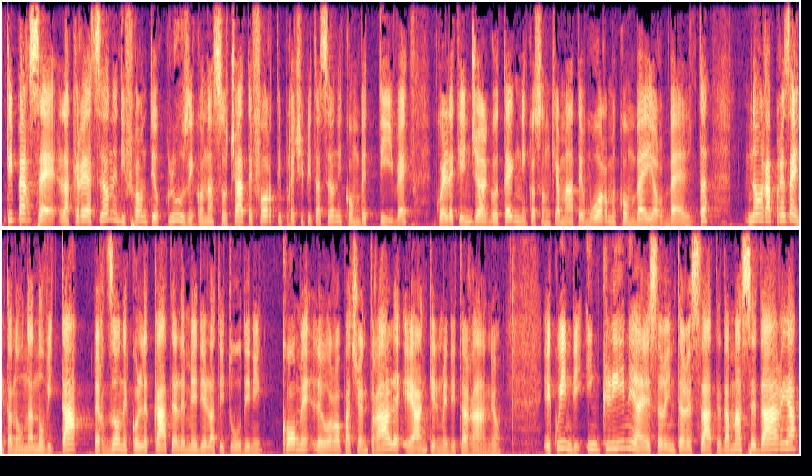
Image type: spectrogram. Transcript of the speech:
Di per sé la creazione di fronti occlusi con associate forti precipitazioni convettive, quelle che in gergo tecnico sono chiamate warm conveyor belt, non rappresentano una novità per zone collocate alle medie latitudini, come l'Europa centrale e anche il Mediterraneo e quindi inclini a essere interessate da masse d'aria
